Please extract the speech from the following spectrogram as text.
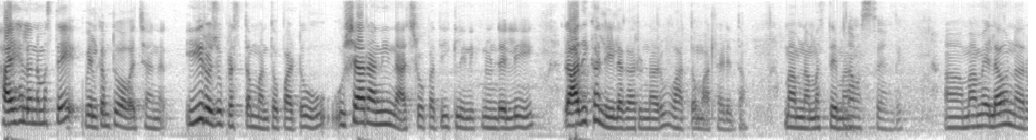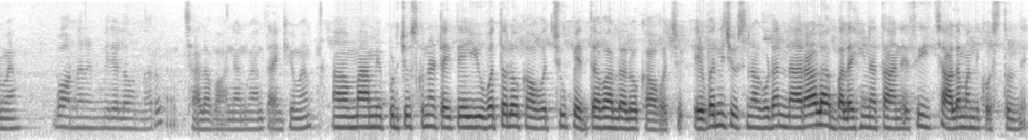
హాయ్ హలో నమస్తే. Welcome to our channel. ఈ రోజు ప్రస్తుతం మనతో పాటు ఉషారాణి న్యాచురోపతి క్లినిక్ నుండి వెళ్ళి రాధికా లీల గారు ఉన్నారు. వారితో మాట్లాడిద్దాం. మ్యామ్ నమస్తే మ్యామ్. నమస్తే అండి. మ్యామ్ ఎలా ఉన్నారు మ్యామ్? బాగున్నానండి. మీరు ఎలా ఉన్నారు? చాలా బాగున్నాను ma'am. Thank you ma'am. Ma'am ఇప్పుడు చూసుకున్నట్టయితే యువతలో కావచ్చు పెద్దవాళ్ళలో కావచ్చు ఎవరిని చూసినా కూడా నరాల బలహీనత అనేసి చాలా మందికి వస్తుంది.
